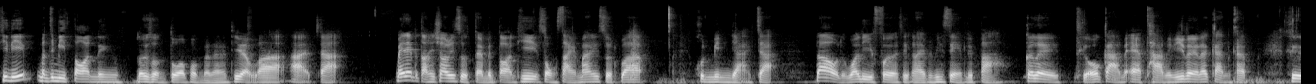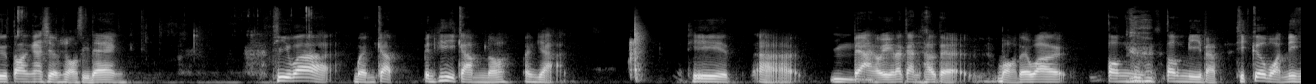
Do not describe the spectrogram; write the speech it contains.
ทีนี้มันจะมีตอนหนึ่งโดยส่วนตัวผมนะที่แบบว่าอาจจะไม่ได้เป็นตอนที่ชอบที่สุด แต่เป็นตอนที่สงสัยมากที่สุดว่า คุณมินอยากจะเล่าหรือว่า refer ถึงอะไรเป็นพิเศษหรือเปล่า ก็เลยถือโอกาสมาแอบถามอย่างนี้เลยแล้วกันครับ คือตอนงานเฉลิมฉลองสีแดง ที่ว่าเหมือนกับเป็นพิธีกรรมเนาะบางอย่าง ที่อ่าอืมไปอ่านเอาเองแล้วกันครับ แต่บอกได้ว่าต้องต้องมีแบบทิกเกอร์วอร์นิ่ง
